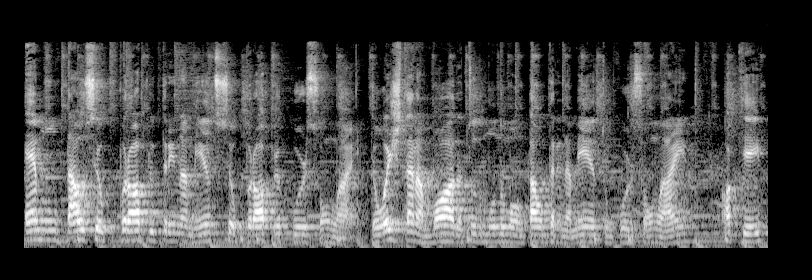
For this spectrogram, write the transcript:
é montar o seu próprio treinamento, o seu próprio curso online. Então hoje está na moda todo mundo montar um treinamento, um curso online, ok.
